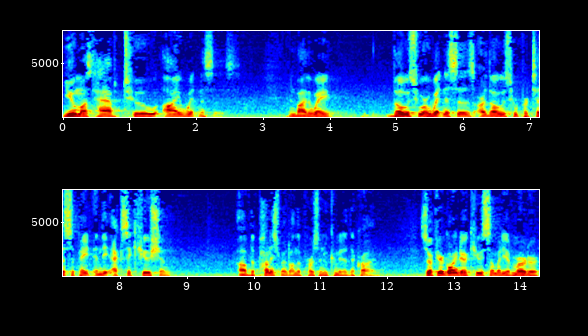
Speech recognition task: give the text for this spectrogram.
You must have two eyewitnesses. And by the way, those who are witnesses are those who participate in the execution of the punishment on the person who committed the crime. So if you're going to accuse somebody of murder,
